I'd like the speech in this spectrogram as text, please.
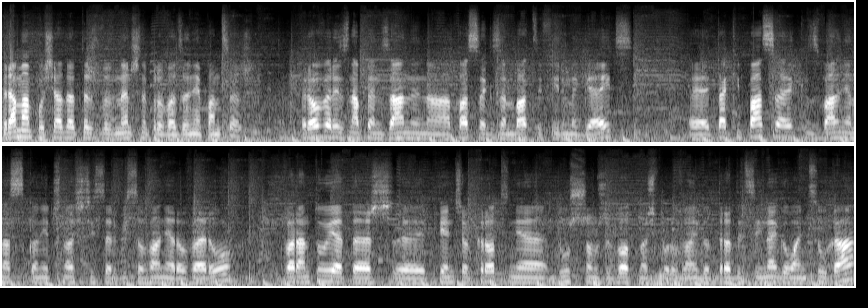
Rama posiada też wewnętrzne prowadzenie pancerzy. Rower jest napędzany na pasek zębaty firmy Gates. E, Taki pasek zwalnia nas z konieczności serwisowania roweru. Gwarantuje też e, pięciokrotnie dłuższą żywotność w porównaniu do tradycyjnego łańcucha.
